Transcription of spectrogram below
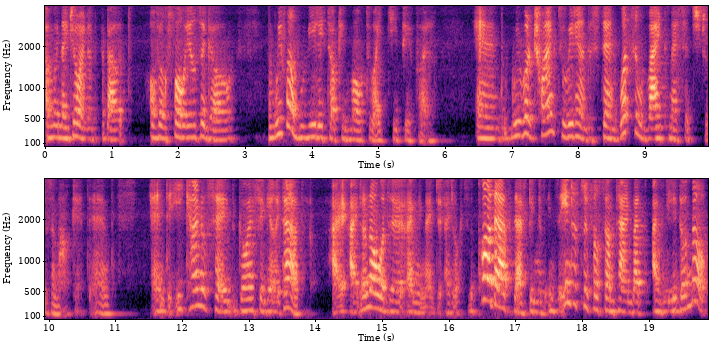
and when I joined about over 4 years ago, we were really talking more to IT people. And we were trying to really understand what's the right message to the market. And and he kind of said, go and figure it out. I, I don't know what the, I mean, I, I looked at the product, I've been in the industry for some time, but I really don't know.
